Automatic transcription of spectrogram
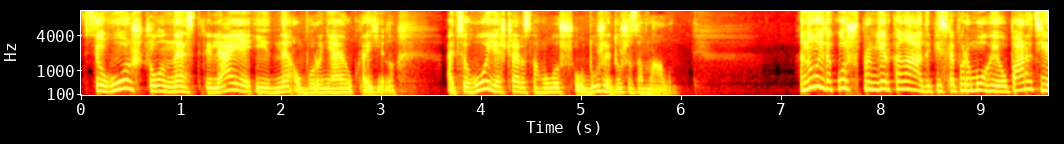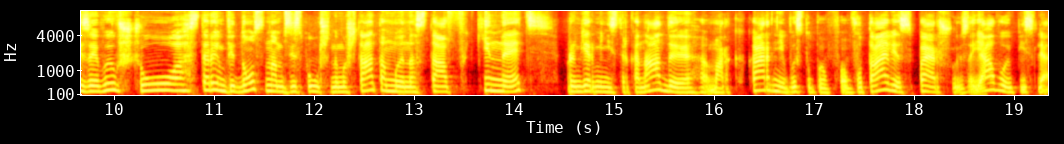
всього, що не стріляє і не обороняє Україну. А цього я ще раз наголошу дуже і дуже замало. Ну і також прем'єр Канади після перемоги його партії заявив, що старим відносинам зі сполученими штатами настав кінець. Прем'єр-міністр Канади Марк Карні виступив в Отаві з першою заявою після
